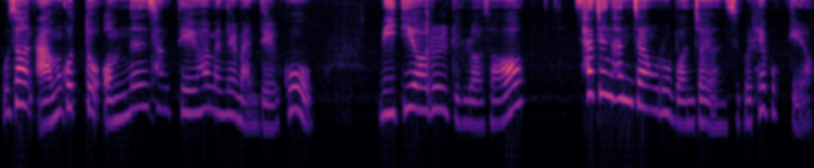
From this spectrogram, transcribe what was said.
우선 아무것도 없는 상태의 화면을 만들고 미디어를 눌러서 사진 한 장으로 먼저 연습을 해볼게요.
